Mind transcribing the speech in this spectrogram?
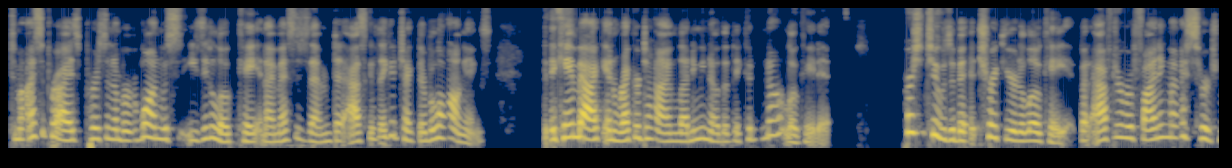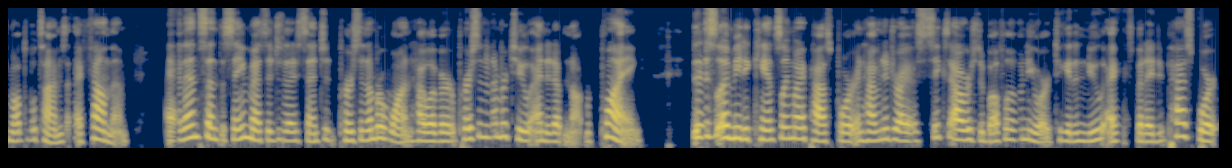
To my surprise, person number one was easy to locate, and I messaged them to ask if they could check their belongings. They came back in record time, letting me know that they could not locate it. Person two was a bit trickier to locate, but after refining my search multiple times, I found them. I then sent the same message that I sent to person number one. However, person number two ended up not replying. This led me to canceling my passport and having to drive six hours to Buffalo, New York to get a new expedited passport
